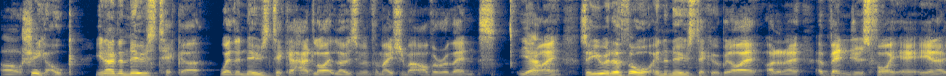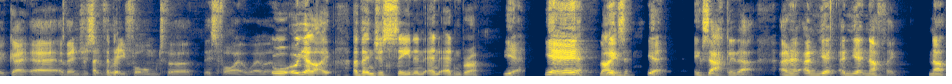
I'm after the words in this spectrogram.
oh She Hulk. You know the news ticker where the news ticker had like loads of information about other events. Yeah. Right. So you would have thought in the news ticker would be like, I don't know, Avengers fight. You know, go, uh, Avengers have reformed for this fight or whatever. Or, or yeah, like Avengers scene in, in Edinburgh. Yeah, yeah, yeah, yeah. Like- Ex- yeah, exactly that. And and yet and yet nothing. No,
